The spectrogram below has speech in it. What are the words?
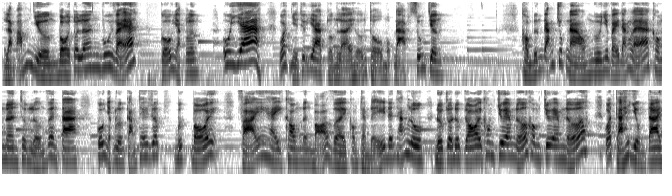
Làm ấm giường, bồi tôi lên vui vẻ. Cổ Nhật Lương Ui da! Quách nhị thiếu gia thuận lợi hưởng thụ một đạp xuống chân không đứng đắn chút nào, người như vậy đáng lẽ không nên thương lượng với anh ta. Cố Nhật Luân cảm thấy rất bức bối, phải hay không nên bỏ về không thèm để ý đến hắn luôn. Được rồi, được rồi, không chưa em nữa, không chưa em nữa. Quách Khải dùng tay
